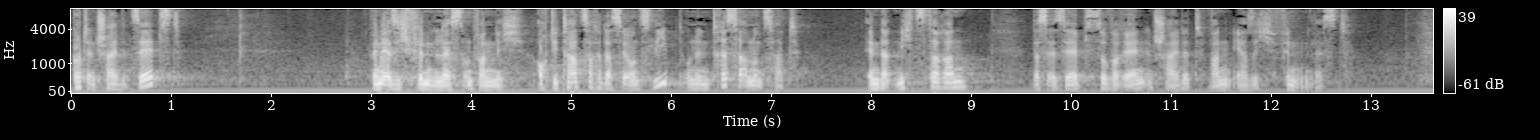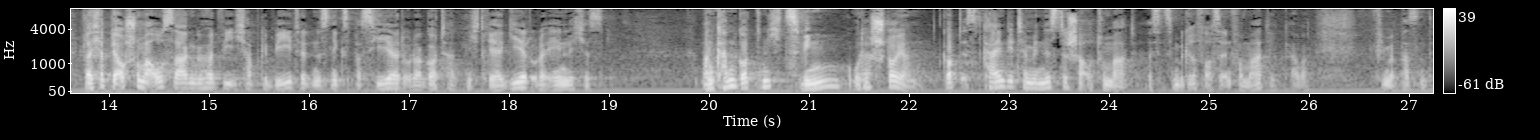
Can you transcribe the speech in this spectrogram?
Gott entscheidet selbst, wenn er sich finden lässt und wann nicht. Auch die Tatsache, dass er uns liebt und Interesse an uns hat, ändert nichts daran, dass er selbst souverän entscheidet, wann er sich finden lässt. Vielleicht habt ihr auch schon mal Aussagen gehört, wie ich habe gebetet und es ist nichts passiert oder Gott hat nicht reagiert oder ähnliches. Man kann Gott nicht zwingen oder steuern. Gott ist kein deterministischer Automat. Das ist jetzt ein Begriff aus der Informatik, aber viel mehr passend.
